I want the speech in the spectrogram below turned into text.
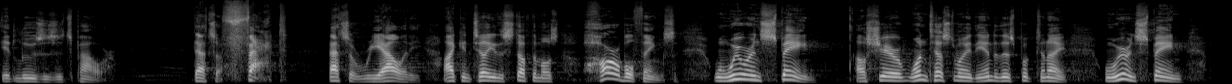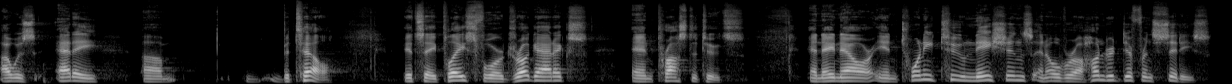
it loses its power. That's a fact. That's a reality. I can tell you the stuff, the most horrible things. When we were in Spain, I'll share one testimony at the end of this book tonight. When we were in Spain, I was at a um. It's a place for drug addicts and prostitutes and they now are in 22 nations and over 100 different cities.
